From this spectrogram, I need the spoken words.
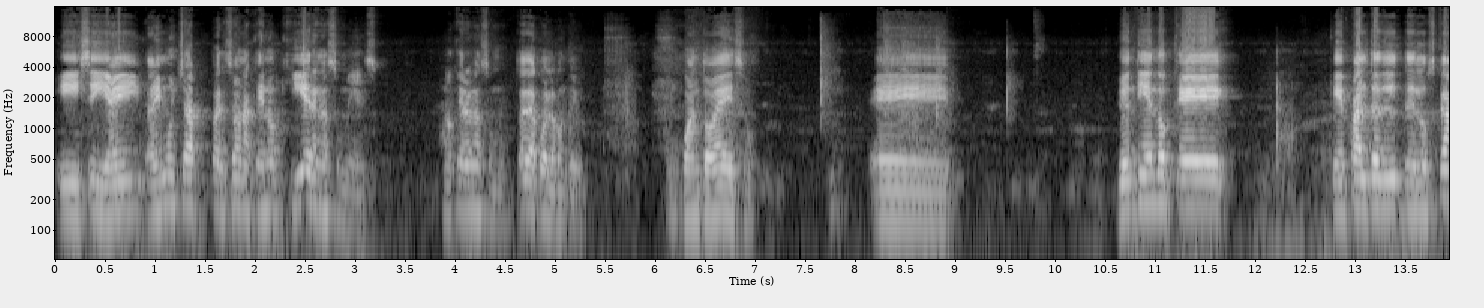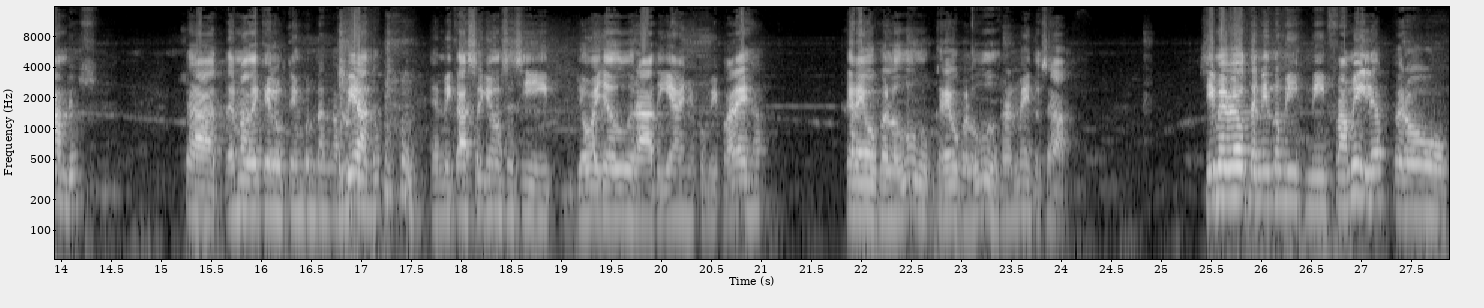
Y sí, hay, hay muchas personas que no quieren asumir eso. No quieren asumir. Estoy de acuerdo contigo. En cuanto a eso, eh, yo entiendo que, que parte de, de los cambios. O sea, el tema de que los tiempos están cambiando. En mi caso, yo no sé si yo vaya a durar 10 años con mi pareja. Creo que lo dudo, creo que lo dudo realmente. O sea, sí me veo teniendo mi, mi familia, pero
